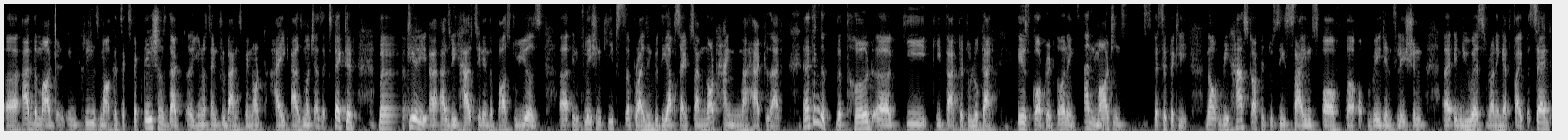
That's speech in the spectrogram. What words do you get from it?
uh, at the margin increase markets expectations that uh, you know central banks may not hike as much as expected. But clearly, uh, as we have seen in the past two years, uh, inflation keeps surprising to the upside. So I'm not hanging my hat to that. And I think that the third uh, key key factor to look at is corporate earnings and margins specifically. Now we have started to see signs of, uh, of wage inflation uh, in US running at 5%.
